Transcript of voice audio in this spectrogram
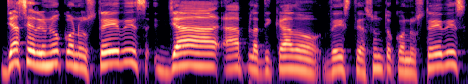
¿Ya se reunió con ustedes? ¿Ya ha platicado de este asunto con ustedes?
